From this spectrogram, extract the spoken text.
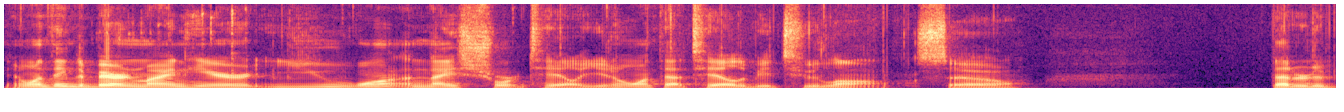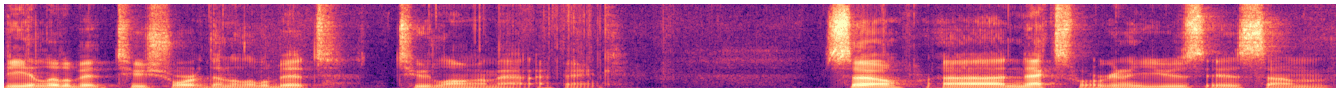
And one thing to bear in mind here, you want a nice short tail. You don't want that tail to be too long. So better to be a little bit too short than a little bit too long on that, I think. So uh, next what we're going to use is some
